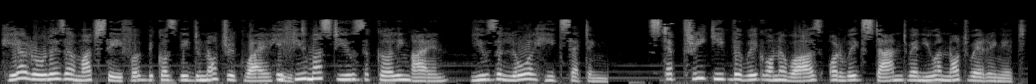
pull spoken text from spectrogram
Hair rollers are much safer because they do not require heat. If you must use a curling iron, use a lower heat setting. Step 3 Keep the wig on a vase or wig stand when you are not wearing it.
